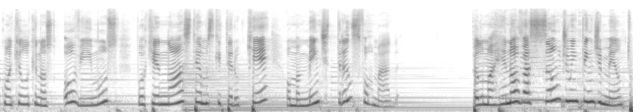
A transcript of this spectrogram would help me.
com aquilo que nós ouvimos, porque nós temos que ter o quê? Uma mente transformada. Pela uma renovação de um entendimento,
